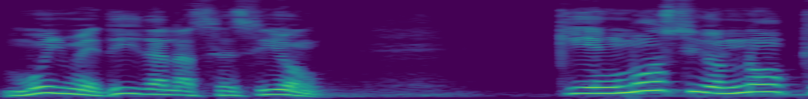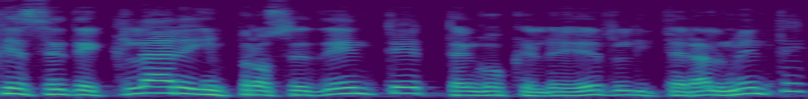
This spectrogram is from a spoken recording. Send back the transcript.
muy medida la sesión quien mocionó que se declare improcedente, tengo que leer literalmente,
